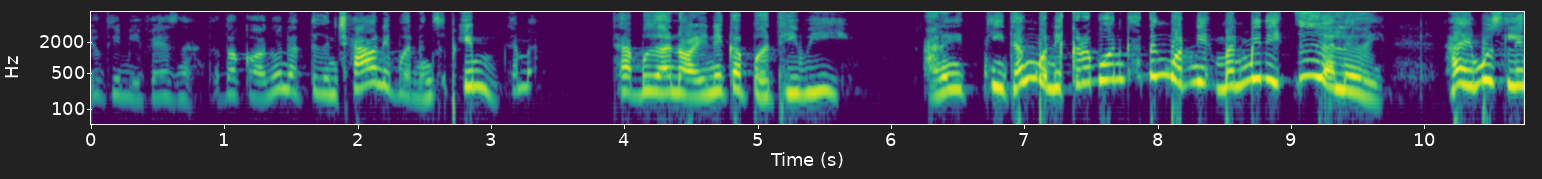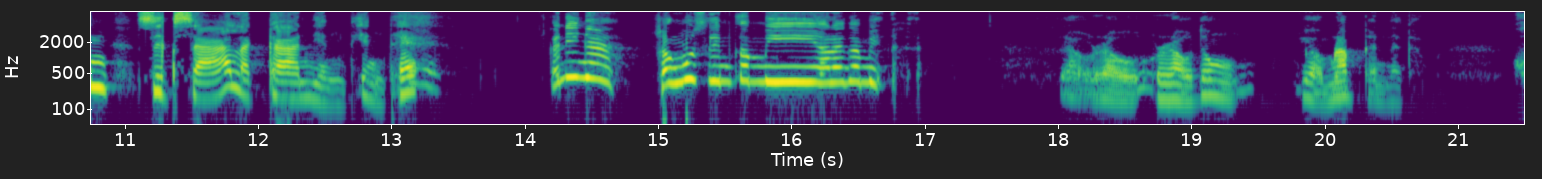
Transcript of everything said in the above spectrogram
ยุคที่มีเฟซนะแต่ตอนก่อนนู้นนะตื่นเช้านี่เปิดหนังสือพิมพ์ใช่ไหมถ้าเบื่อหน่อยนี่ก็เปิดทีวีอะไรนี่ทั้งหมดนี่กระบวนการทั้งหมดเนี่ยมันไม่ได้เอื้อเลย ให้มุสลิมศึกษาหลักการอย่างเที่ยงแท้ก็นี่ไงช่องมุสลิมก็มีอะไรก็มี เราเราเราต้องยอมรับกันนะครับ ค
